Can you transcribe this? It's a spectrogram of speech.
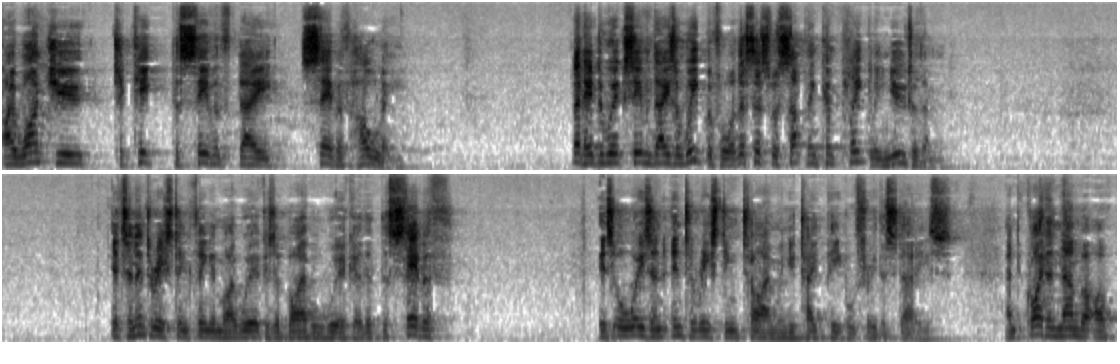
I want you to keep the seventh day Sabbath holy. They'd had to work seven days a week before this. This was something completely new to them. It's an interesting thing in my work as a Bible worker that the Sabbath is always an interesting time when you take people through the studies. And quite a number of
